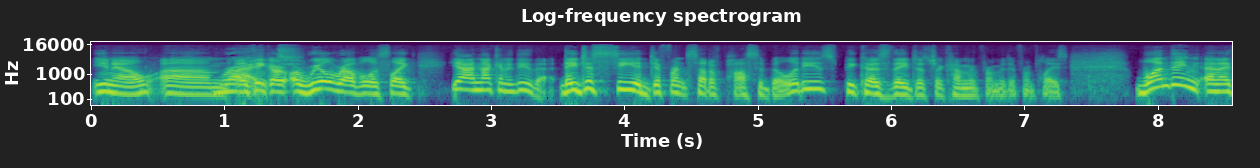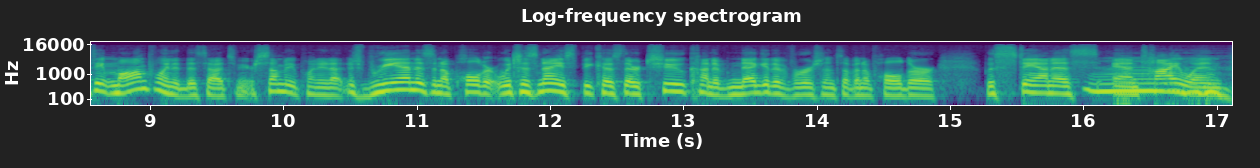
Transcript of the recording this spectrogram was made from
you know. Um, right. I think a, a real rebel is like, yeah, I'm not going to do that. They just see a different set of possibilities because they just are coming from a different place. One thing, and I think mom pointed this out to me, or somebody pointed out, is Brienne is an upholder, which is nice because they're two kind of negative versions of an upholder with Stannis and Mm. Tywin.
